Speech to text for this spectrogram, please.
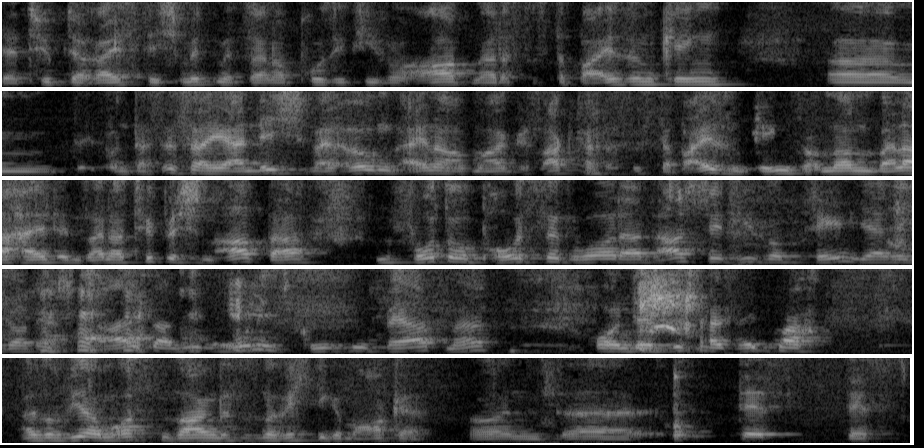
der Typ, der reißt dich mit mit seiner positiven Art. Ne? Das ist der Bison King. Ähm, und das ist er ja nicht, weil irgendeiner mal gesagt hat, das ist der Bison King, sondern weil er halt in seiner typischen Art da ein Foto postet, wo er da steht wie so ein Zehnjähriger, der strahlt da wie ein Honigkuchen fährt. Ne? Und das ist halt einfach, also wir im Osten sagen, das ist eine richtige Marke. Und äh, das, das,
